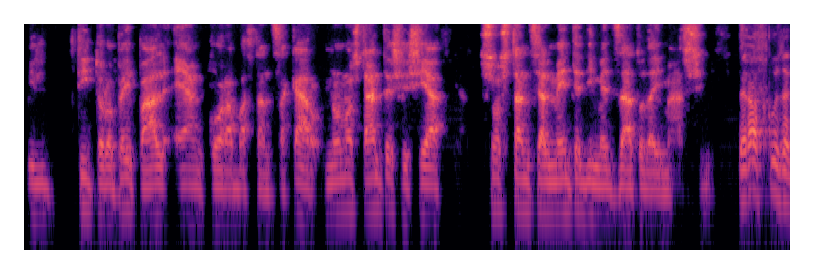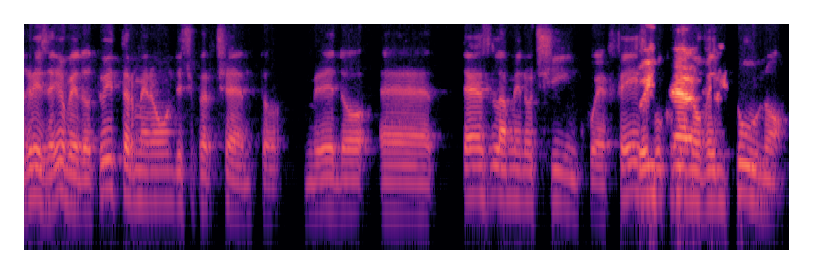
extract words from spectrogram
il titolo PayPal è ancora abbastanza caro, nonostante si sia sostanzialmente dimezzato dai massimi. Però scusa Grise, io vedo Twitter meno 11%, vedo eh, Tesla meno 5, Facebook Twitter, meno 21.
